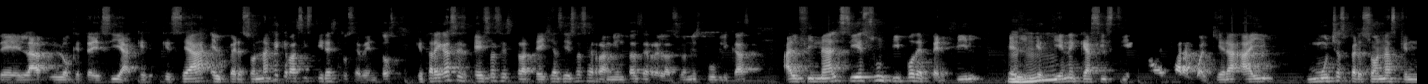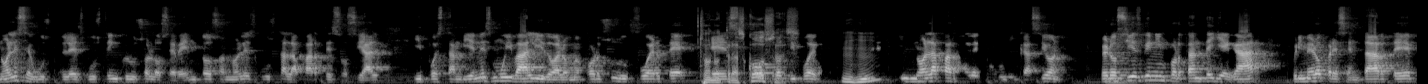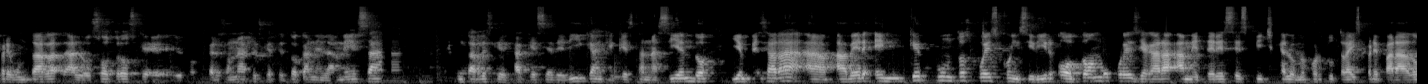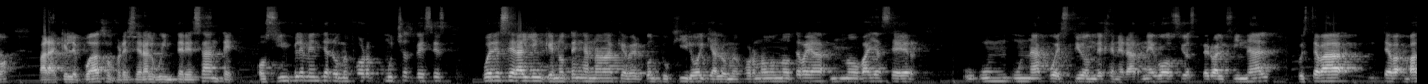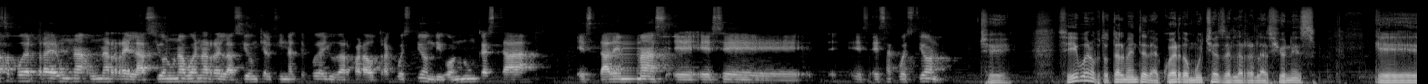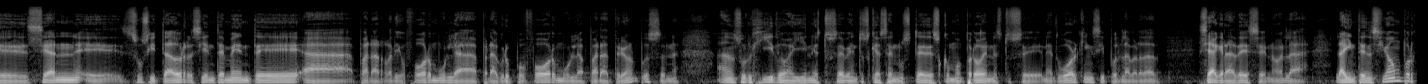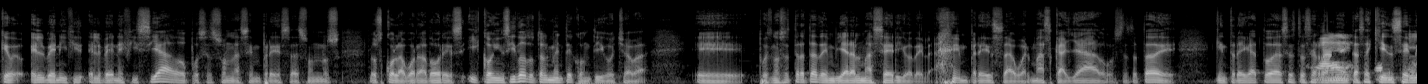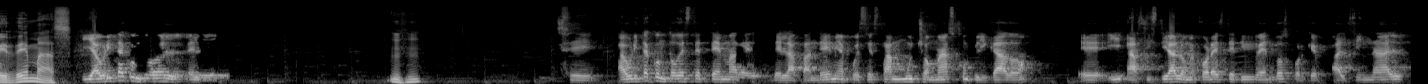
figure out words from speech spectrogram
lo que te decía, que, que, sea el personaje que va a asistir a estos eventos, que traigas esas estrategias y esas herramientas de relaciones públicas. Al final, sí es un tipo de perfil el que tiene que asistir, no es para cualquiera. Hay muchas personas que no les, les gusta incluso los eventos o no les gusta la parte social y pues también es muy válido, a lo mejor su fuerte Son es otras cosas. otro tipo de y no la parte de comunicación. Pero sí es bien importante llegar, primero presentarte, preguntar a los otros que, personajes que te tocan en la mesa, preguntarles a qué se dedican, qué están haciendo y empezar a, ver en qué puntos puedes coincidir o dónde puedes llegar a, meter ese speech que a lo mejor tú traes preparado para que le puedas ofrecer algo interesante. O simplemente a lo mejor muchas veces puede ser alguien que no tenga nada que ver con tu giro y que a lo mejor no, no, te vaya, no vaya a ser una cuestión de generar negocios, pero al final pues te, va, te vas a poder traer una, una relación, una buena relación que al final te puede ayudar para otra cuestión. Digo, nunca está está de más eh, ese, esa cuestión. Sí, sí, bueno, totalmente de acuerdo. Muchas de las relaciones que se han eh, suscitado recientemente para Radio Fórmula, para Grupo Fórmula, para Treón, pues han, surgido ahí en estos eventos que hacen ustedes como pro, en estos eh, networkings y pues la verdad se agradece, ¿no? La, la intención porque el, el beneficiado pues son las empresas, son los, los colaboradores y coincido totalmente contigo, Chava. Eh, pues no se trata de enviar al más serio de la empresa o al más callado, se trata de quien traiga todas estas herramientas a quien se le dé más. Y ahorita con todo el... Sí, ahorita con todo este tema de, de, la pandemia, pues está mucho más complicado eh, y asistir a lo mejor a este tipo de eventos porque al final,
